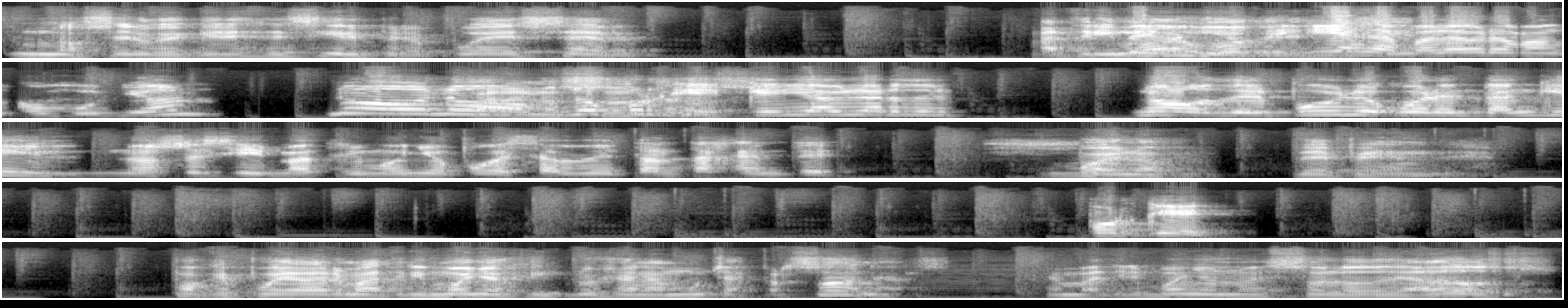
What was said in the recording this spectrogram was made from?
No sé lo que querés decir, pero puede ser. ¿Pero Matrimonio. vos ¿querés dirías la palabra mancomunión? No, no, ¿Para no nosotros? porque quería hablar del... No, del pueblo cuarentanguil. No sé si el matrimonio puede ser de tanta gente. Bueno, depende. ¿Por qué? Porque puede haber matrimonios que incluyan a muchas personas. El matrimonio no es solo de a dos.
